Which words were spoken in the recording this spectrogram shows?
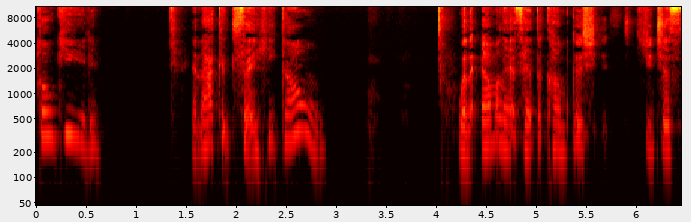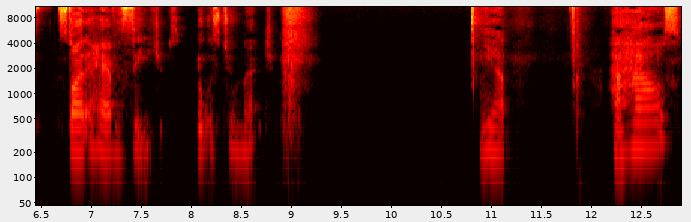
Go get him. And I could say, He gone. Well, the ambulance had to come because she, she just started having seizures. It was too much. Yep. Her house,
